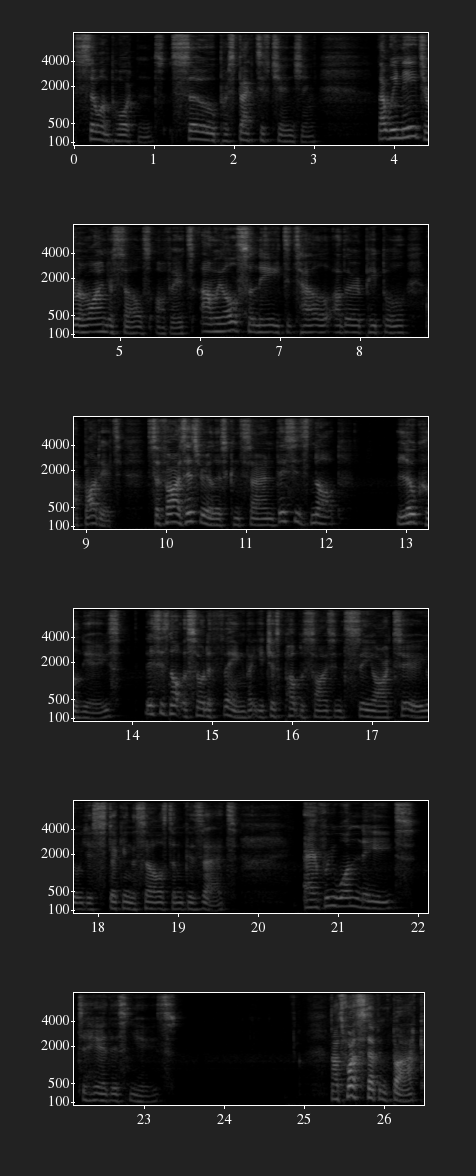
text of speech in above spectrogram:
so important, so perspective changing, that we need to remind ourselves of it and we also need to tell other people about it. So far as Israel is concerned, this is not local news. This is not the sort of thing that you just publicise in CR2 or you stick in the Selsdon Gazette. Everyone needs to hear this news. Now it's worth stepping back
